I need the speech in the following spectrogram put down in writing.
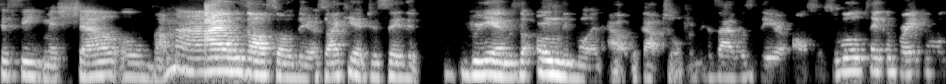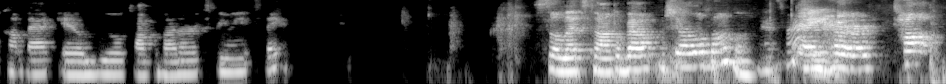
To see Michelle Obama. I was also there, so I can't just say that Brianne was the only one out without children because I was there also. So we'll take a break and we'll come back and we'll talk about our experience there. So let's talk about Michelle Obama That's and her talk.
